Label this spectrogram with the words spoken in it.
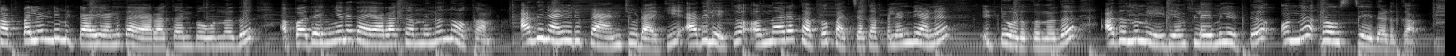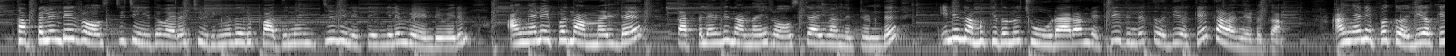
കപ്പലണ്ടി മിഠായിയാണ് തയ്യാറാക്കാൻ പോകുന്നത്. അപ്പോൾ അതെങ്ങനെ തയ്യാറാക്കാമെന്ന് നോക്കാം. അതിനായി ഒരു പാൻ ചൂടാക്കി അതിലേക്ക് ഒന്നര കപ്പ് പച്ച കപ്പലണ്ടിയാണ് ഇട്ട് കൊടുക്കുന്നത്. അതൊന്ന് മീഡിയം ഫ്ലെയിമിലിട്ട് ഒന്ന് റോസ്റ്റ് ചെയ്തെടുക്കാം. കപ്പലണ്ടി റോസ്റ്റ് ചെയ്ത് വരാൻ ചുരുങ്ങിയത് ഒരു പതിനഞ്ച് മിനിറ്റ് എങ്കിലും വേണ്ടിവരും. അങ്ങനെ ഇപ്പോൾ നമ്മളുടെ കപ്പലണ്ടി നന്നായി റോസ്റ്റായി വന്നിട്ടുണ്ട്. ഇനി നമുക്കിതൊന്ന് ചൂടാറാൻ വെച്ച് ഇതിന്റെ തൊലിയൊക്കെ കളഞ്ഞെടുക്കാം. അങ്ങനെ ഇപ്പോൾ തൊലിയൊക്കെ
